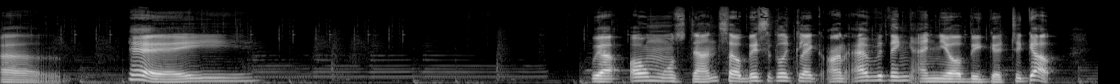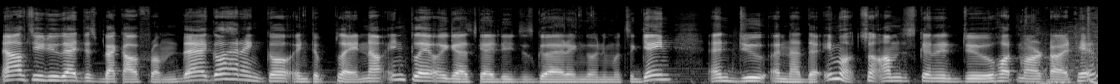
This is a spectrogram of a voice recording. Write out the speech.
Okay. We are almost done. So basically click on everything and you'll be good to go. Now after you do that just back out from there. Go ahead and go into play. Now in play all you guys gotta do just go ahead and go in emotes again and do another emote. So i'm just gonna do Hot Marat right here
